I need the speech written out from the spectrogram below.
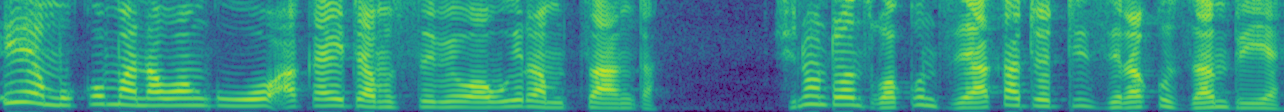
Iye mukomana wanguwo akaita museve wawira mutsanga. Zvinondonzwa kunzi akatotizira kuzambia.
